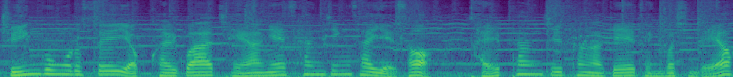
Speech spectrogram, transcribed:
주인공으로서의 역할과 재앙의 상징 사이에서 갈팡질팡하게 된 것인데요.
